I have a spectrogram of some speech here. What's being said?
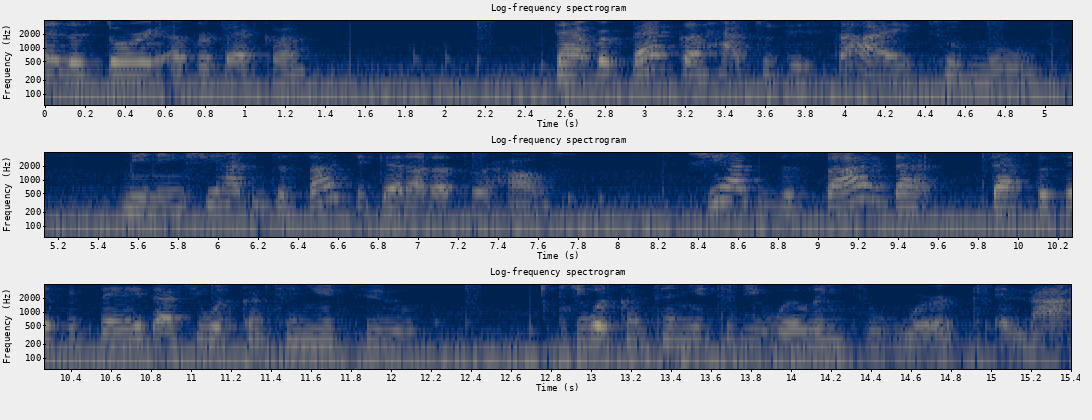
in the story of Rebecca, that Rebecca had to decide to move, meaning she had to decide to get out of her house. She had to decide that that specific day that she would continue to she would continue to be willing to work and not,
